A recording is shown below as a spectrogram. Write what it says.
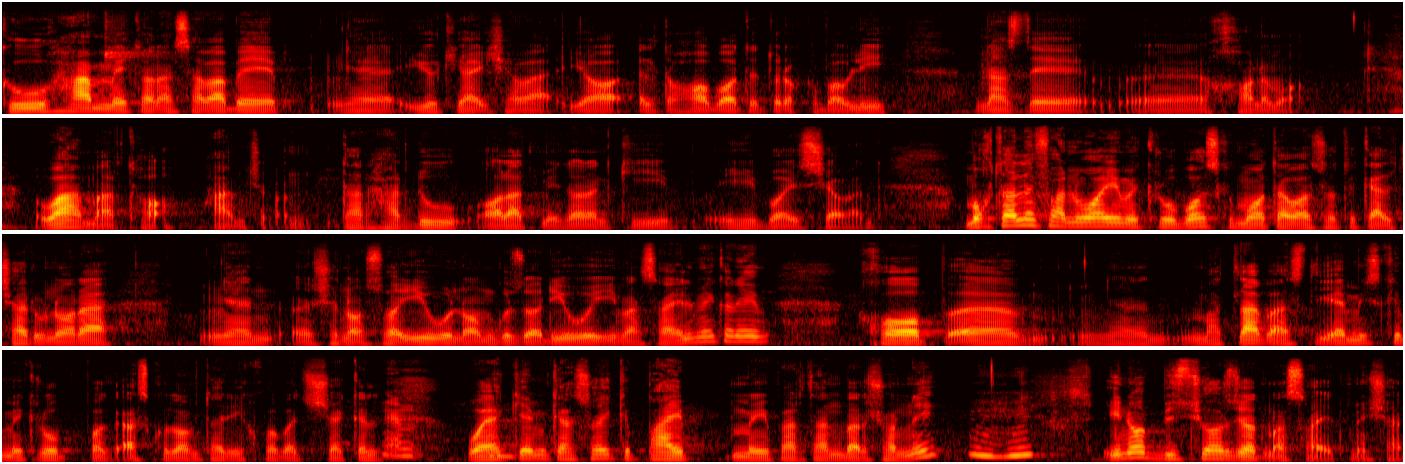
که او هم می‌تونه سبب UTI شود یا التهابات طرق بولی نزد خانما. و مردها همچنان در هر دو حالت می‌تانند که ای باعث شوند. مختلف انواع میکروباست که ما توسط culture اونا را شناسایی و نامگذاری و این مسائل می‌کنیم. خب مطلب اصلی همیست که میکروب از کدام طریق و به چه شکل و یکی کسایی که پایپ میپرتن برشان نه اینا بسیار زیاد مساعد میشن.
